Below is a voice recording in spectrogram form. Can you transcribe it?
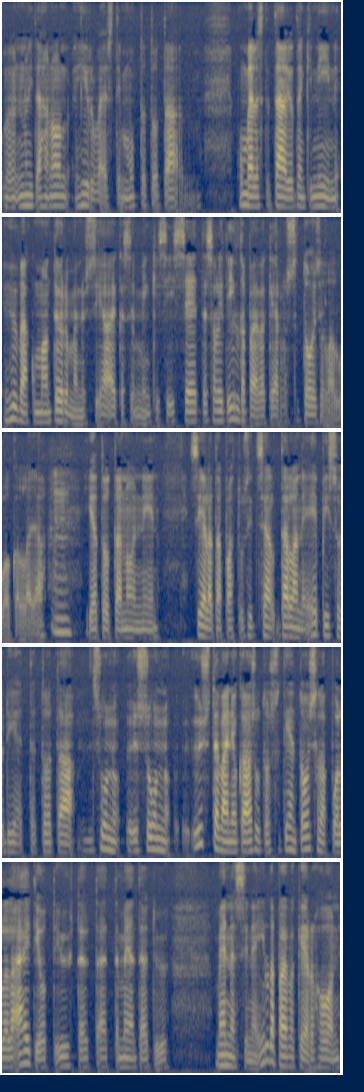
no niitähän on hirveästi, mutta tota, mun mielestä tämä on jotenkin niin hyvä, kun mä oon törmännyt siihen aikaisemminkin. Siis se, että sä olit iltapäiväkerhossa toisella luokalla ja, Mm. ja tota noin niin, siellä tapahtui sitten tällainen episodi, että tota, sun, sun ystävän, joka asui tuossa tien toisella puolella, äiti otti yhteyttä, että meidän täytyy mennä sinne iltapäiväkerhoon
